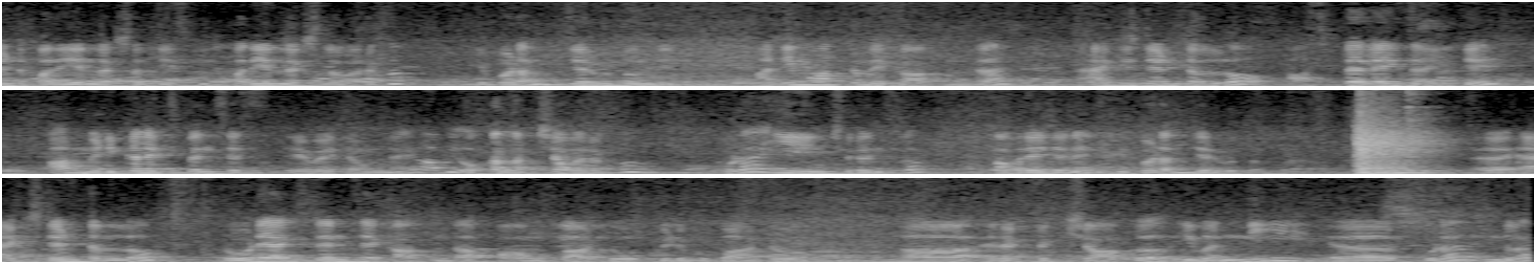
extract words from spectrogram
అండ్ పదిహేను లక్షలు తీసుకుని పదిహేను లక్షల వరకు ఇవ్వడం జరుగుతుంది. అది మాత్రమే కాకుండా యాక్సిడెంటల్లో హాస్పిటలైజ్ అయితే ఆ మెడికల్ ఎక్స్పెన్సెస్ ఏవైతే ఉన్నాయో అవి ఒక లక్ష వరకు కూడా ఈ ఇన్సూరెన్స్లో కవరేజ్ అనేది ఇవ్వడం జరుగుతుంది. యాక్సిడెంటల్లో రోడ్ యాక్సిడెంట్సే కాకుండా పాము పాటు పిడుగుపాటు ఎలక్ట్రిక్ షాక్ ఇవన్నీ కూడా ఇందులో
